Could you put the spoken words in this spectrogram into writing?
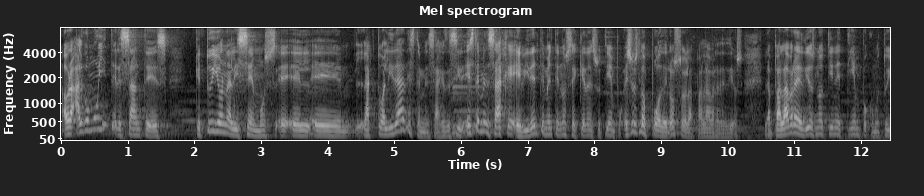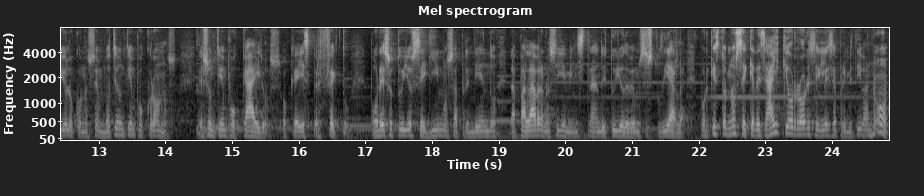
Ahora, algo muy interesante es que tú y yo analicemos eh, eh, la actualidad de este mensaje. Es decir, este mensaje evidentemente no se queda en su tiempo. Eso es lo poderoso de la palabra de Dios. La palabra de Dios no tiene tiempo como tú y yo lo conocemos. No tiene un tiempo cronos. Es un tiempo kairos, ¿ok? Es perfecto. Por eso tú y yo seguimos aprendiendo. La palabra nos sigue ministrando y tú y yo debemos estudiarla. Porque esto no se queda. Dice, ay, qué horror esa iglesia primitiva. No.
